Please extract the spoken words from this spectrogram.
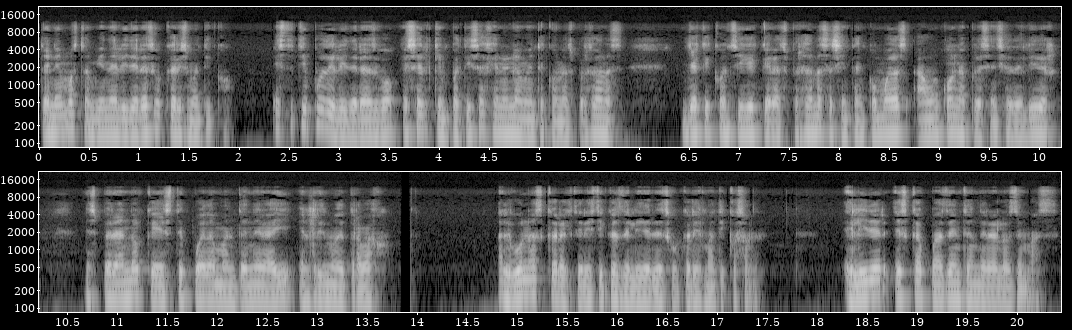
Tenemos también el liderazgo carismático. Este tipo de liderazgo es el que empatiza genuinamente con las personas, ya que consigue que las personas se sientan cómodas aún con la presencia del líder esperando que éste pueda mantener ahí el ritmo de trabajo. Algunas características del liderazgo carismático son el líder es capaz de entender a los demás,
